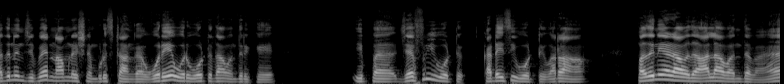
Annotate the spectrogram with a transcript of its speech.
பதினஞ்சு பேர் நாமினேஷனை முடிச்சிட்டாங்க. ஒரே ஒரு ஓட்டு தான் வந்திருக்கு. இப்போ ஜெஃப்ரி ஓட்டு கடைசி ஓட்டு வரான். பதினேழாவது ஆளாக வந்தவன்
